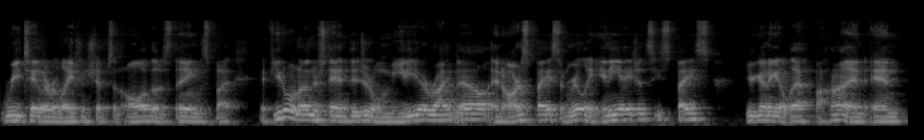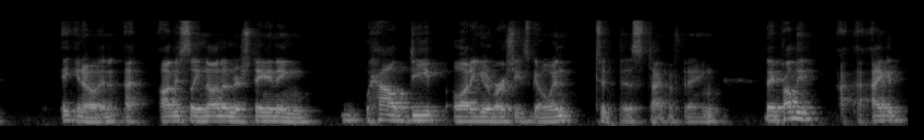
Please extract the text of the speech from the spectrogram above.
retailer relationships and all of those things. But if you don't understand digital media right now in our space and really any agency space, you're going to get left behind. And you know, and obviously not understanding how deep a lot of universities go into this type of thing. They probably, I, I could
